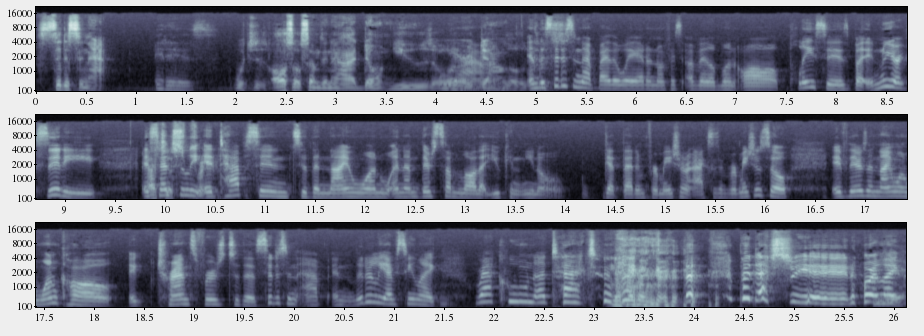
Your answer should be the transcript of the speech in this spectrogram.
citizen app. It is. Which is also something that i don't use or download And the Citizen app, by the way, I don't know if it's available in all places, but in New York City, essentially it taps into the 911 and there's some law that you can, you know, get that information or access information. So if there's a 911 call, it transfers to the Citizen app and literally I've seen like raccoon attacked like, pedestrian or like Yeah.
